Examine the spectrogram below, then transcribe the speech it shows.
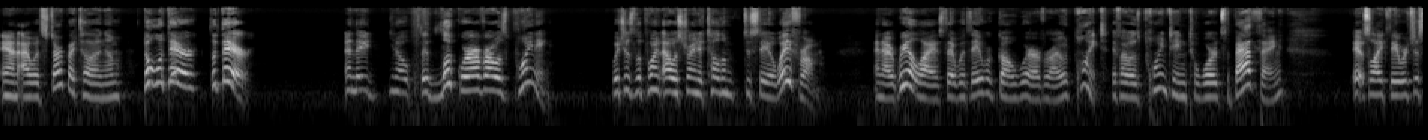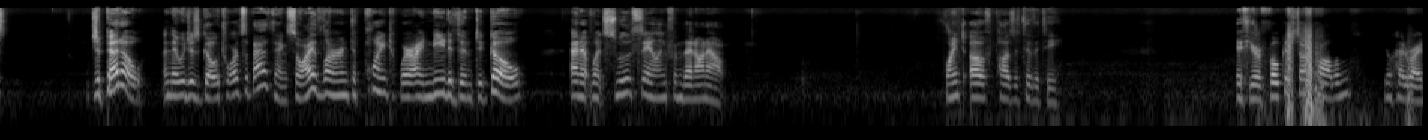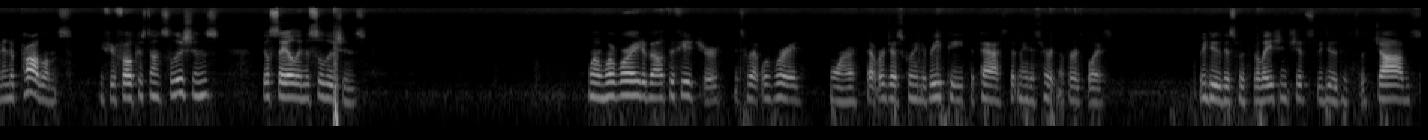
And I would start by telling them, don't look there, look there. And they, you know, they'd look wherever I was pointing, which is the point I was trying to tell them to stay away from. And I realized that they would go wherever I would point. If I was pointing towards the bad thing, it's like they were just Geppetto and they would just go towards the bad things. So I learned to point where I needed them to go, and it went smooth sailing from then on out. Point of positivity. If you're focused on problems, you'll head right into problems. If you're focused on solutions, you'll sail into solutions. When we're worried about the future, it's that we're worried more that we're just going to repeat the past that made us hurt in the first place. We do this with relationships, we do this with jobs,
